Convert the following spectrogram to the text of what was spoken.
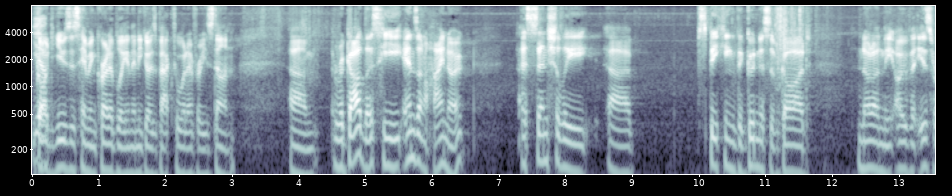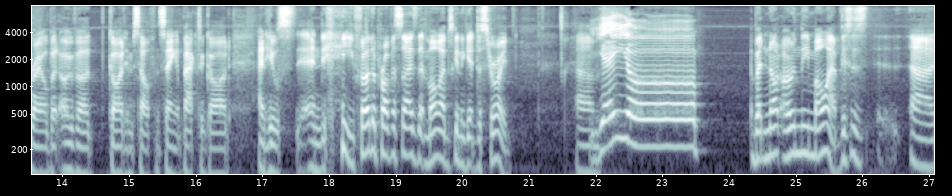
Yeah. God uses him incredibly, and then he goes back to whatever he's done. Um, regardless, he ends on a high note, essentially uh, speaking the goodness of God not only over Israel but over God Himself, and saying it back to God. And he'll and he further prophesies that Moab's going to get destroyed. Um, yeah. but not only Moab. This is uh,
